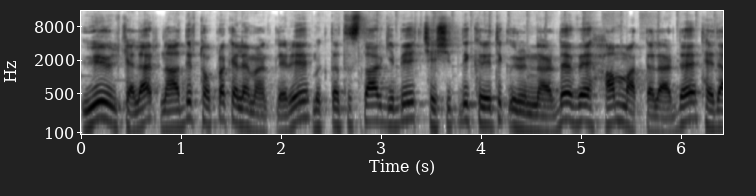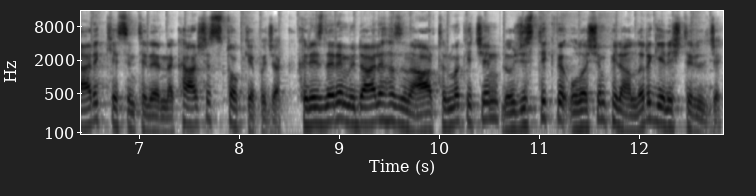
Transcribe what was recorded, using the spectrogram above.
Üye ülkeler nadir toprak elementleri, mıknatıslar gibi çeşitli kritik ürünlerde ve ham maddelerde tedarik kesintilerine karşı stok yapacak. Krizlere müdahale hızını artırmak için lojistik ve ulaşım planları geliştirilecek.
